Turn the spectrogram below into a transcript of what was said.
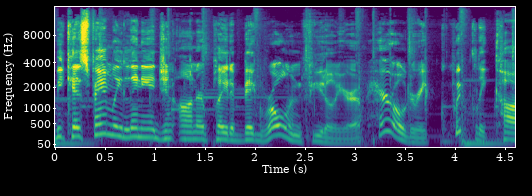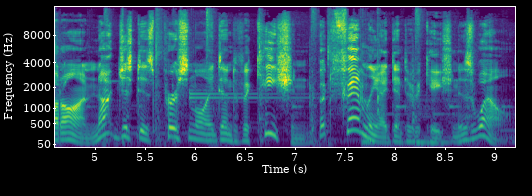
Because family lineage and honor played a big role in feudal Europe, heraldry quickly caught on not just as personal identification, but family identification as well.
